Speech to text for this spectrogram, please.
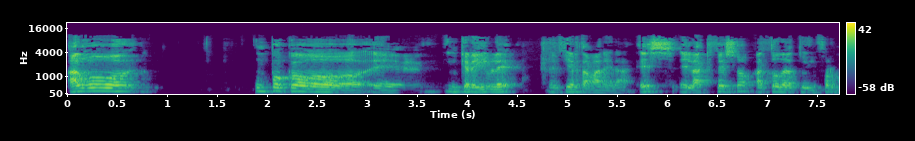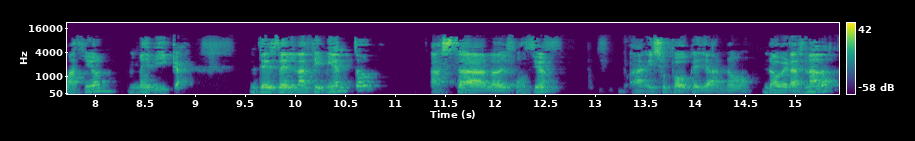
algo un poco eh, increíble, en cierta manera, es el acceso a toda tu información médica desde el nacimiento hasta la defunción. Ahí supongo que ya no, no verás nada.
